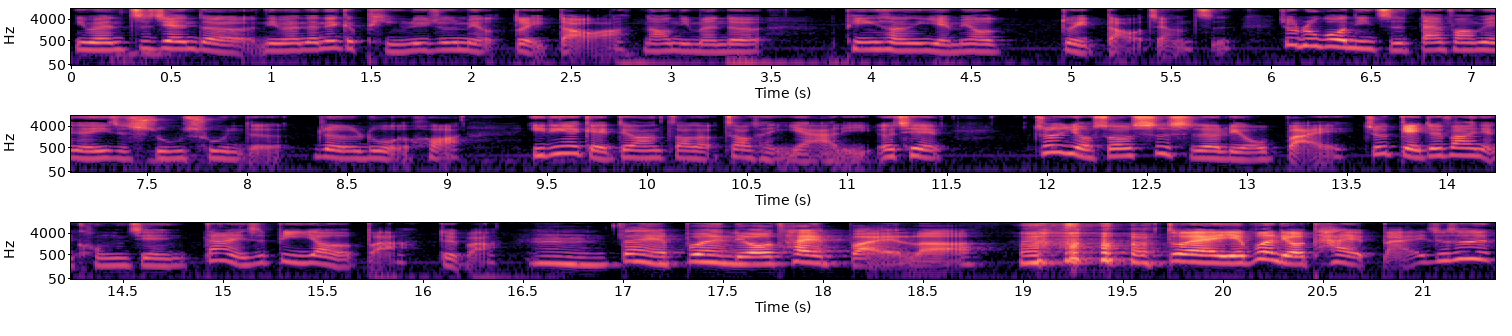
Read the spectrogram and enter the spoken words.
你们之间的你们的那个频率就是没有对到啊，然后你们的平衡也没有对到，这样子。就如果你只是单方面的一直输出你的热络的话，一定会给对方造造成压力，而且就是有时候适时的留白，就给对方一点空间，当然也是必要的吧，对吧？嗯，但也不能留太白了，对，也不能留太白，就是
